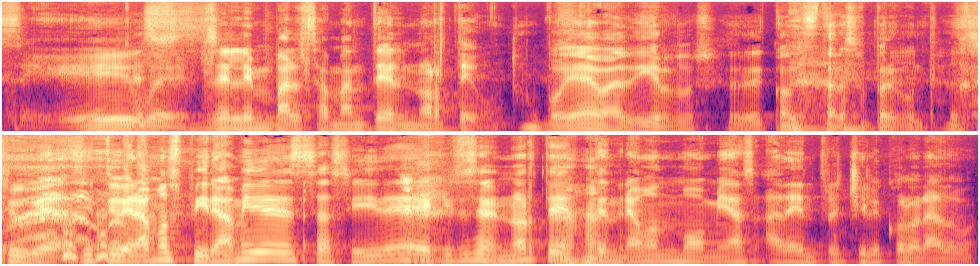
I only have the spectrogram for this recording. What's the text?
sí, güey. Es el embalsamante del norte. güey. Voy a evadir eh, contestar su pregunta. Si, hubiera- si tuviéramos pirámides así de egipcios en el norte, tendríamos momias adentro de Chile colorado.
